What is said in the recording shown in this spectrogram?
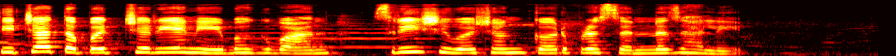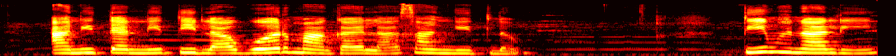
तिच्या तपश्चर्येने भगवान श्री शिवशंकर प्रसन्न झाले आणि त्यांनी तिला वर मागायला सांगितलं. ती म्हणाली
